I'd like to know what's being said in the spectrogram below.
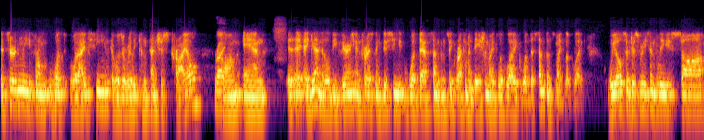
it certainly, from what what I've seen, it was a really contentious trial Right. Um, and it, again, it'll be very interesting to see what that sentencing recommendation might look like, what the sentence might look like. We also just recently saw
